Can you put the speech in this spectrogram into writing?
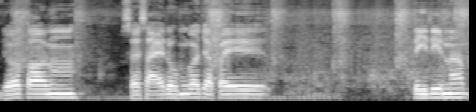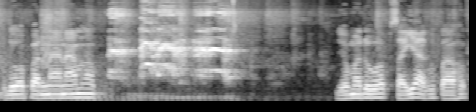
เดี๋ยวตอนสายๆดูผมก็จะไปตีดินนะครับหรือว่าปั่นนาน้ำนะครับ เดี๋ยวมาดูครับใส่ยากหรือเปล่าครับ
